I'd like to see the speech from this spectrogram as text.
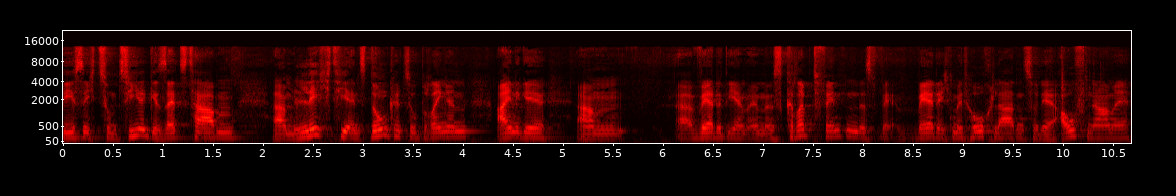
die es sich zum Ziel gesetzt haben, ähm, Licht hier ins Dunkel zu bringen. Einige ähm, äh, werdet ihr im, Skript finden, das werde ich mit hochladen zu der Aufnahme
